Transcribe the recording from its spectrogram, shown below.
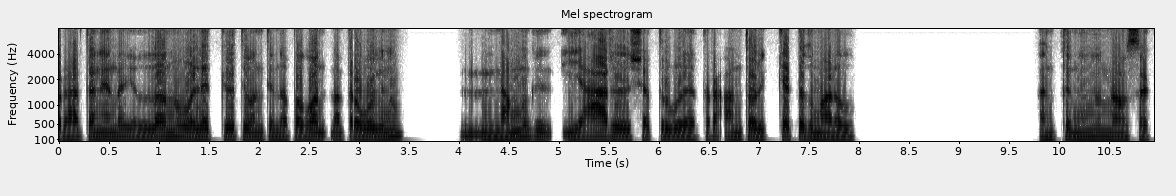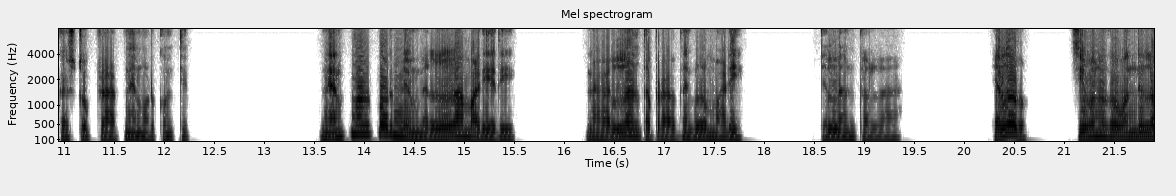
ಪ್ರಾರ್ಥನೆಯಿಂದ ಎಲ್ಲಾನು ಒಳ್ಳೇದ್ ಕೇಳ್ತೀವಿ ಅಂತಿಲ್ಲ, ಭಗವಂತನ ಹತ್ರ ಹೋಗಿನು ನಮಗ್ ಯಾರು ಶತ್ರುಗಳು ಇರ್ತಾರ ಅಂತವ್ರಿಗೆ ಕೆಟ್ಟದ್ದು ಮಾಡೋದು ಅಂತ ನಾವು ಸಾಕಷ್ಟು ಪ್ರಾರ್ಥನೆ ಮಾಡ್ಕೊಂತೀವಿ. ನೆನ್ಪು ಮಾಡ್ಕೋರ್ ನೀವೆಲ್ಲ ಮಾಡಿರಿ, ನಾವೆಲ್ಲ ಅಂತ ಪ್ರಾರ್ಥನೆಗಳು ಮಾಡಿ. ಇಲ್ಲ ಅಂತಲ್ಲ ಎಲ್ಲರೂ, ಜೀವನದ ಒಂದಿಲ್ಲ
